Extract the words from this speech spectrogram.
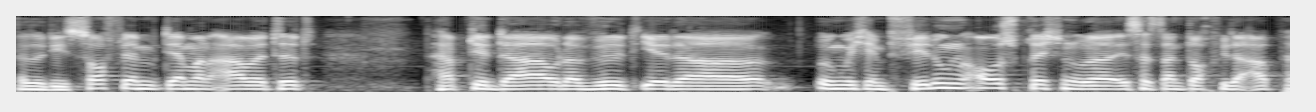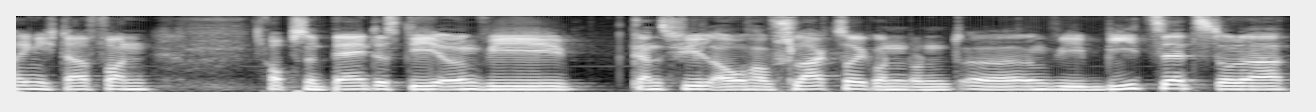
also die Software, mit der man arbeitet? Habt ihr da oder würdet ihr da irgendwelche Empfehlungen aussprechen oder ist das dann doch wieder abhängig davon, ob es eine Band ist, die irgendwie ganz viel auch auf Schlagzeug und, und äh, irgendwie Beat setzt oder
